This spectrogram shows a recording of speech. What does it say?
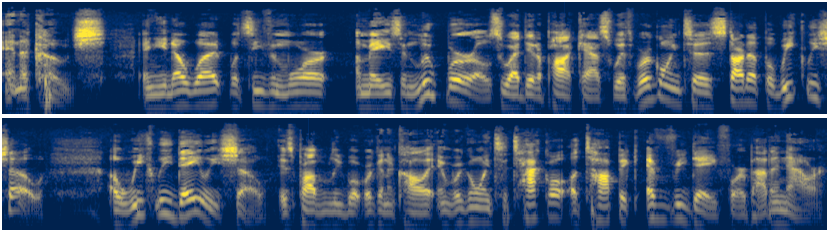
and a coach. And you know what? What's even more amazing? Luke Burrows, who I did a podcast with, we're going to start up a weekly show. A weekly daily show is probably what we're going to call it. And we're going to tackle a topic every day for about an hour.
